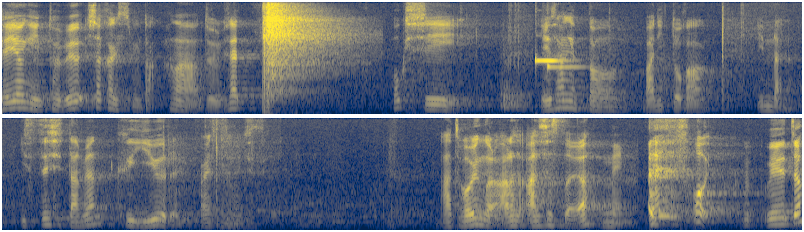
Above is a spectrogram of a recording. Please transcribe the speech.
제이형의 인터뷰 시작하겠습니다. 하나, 둘, 셋. 혹시 예상했던 마니또가 있나요? 있으시다면 그 이유를 말씀해 주세요. 아 저인 걸 알아, 아셨어요? 네. 어 왜죠?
